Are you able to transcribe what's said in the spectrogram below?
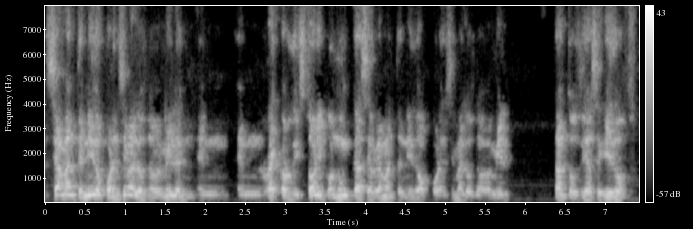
se ha mantenido por encima de los 9000 en, en, en récord histórico, nunca se había mantenido por encima de los 9000 tantos días seguidos.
